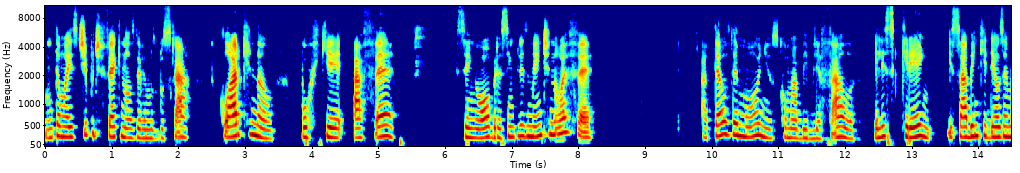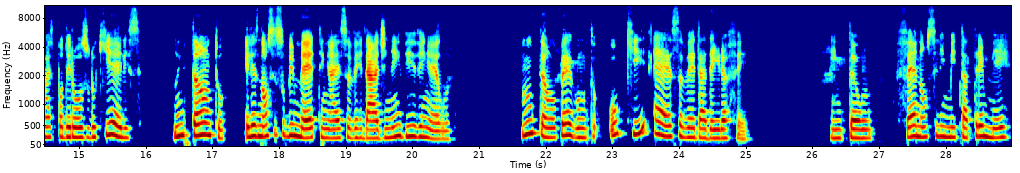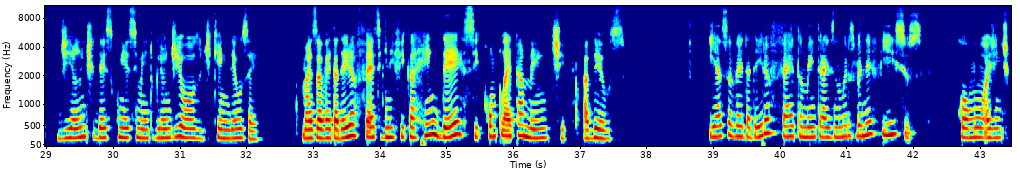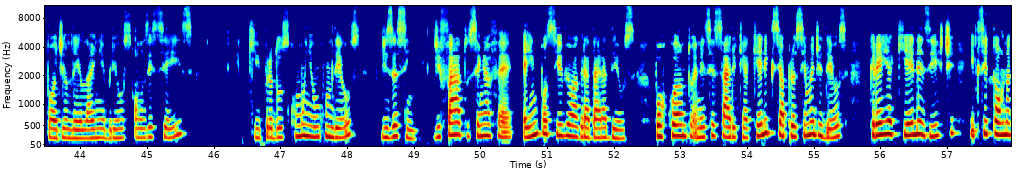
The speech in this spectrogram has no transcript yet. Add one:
Então, é esse tipo de fé que nós devemos buscar? Claro que não, porque a fé sem obras simplesmente não é fé. Até os demônios, como a Bíblia fala, eles creem e sabem que Deus é mais poderoso do que eles. No entanto, eles não se submetem a essa verdade nem vivem ela. Então eu pergunto: o que é essa verdadeira fé? Então, fé não se limita a tremer diante desse conhecimento grandioso de quem Deus é, mas a verdadeira fé significa render-se completamente a Deus. E essa verdadeira fé também traz inúmeros benefícios, como a gente pode ler lá em Hebreus 11:6, que produz comunhão com Deus, diz assim: De fato, sem a fé é impossível agradar a Deus, porquanto é necessário que aquele que se aproxima de Deus creia que ele existe e que se torna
